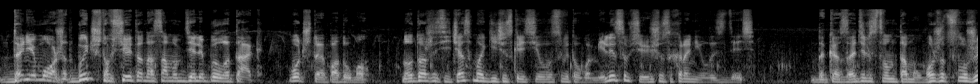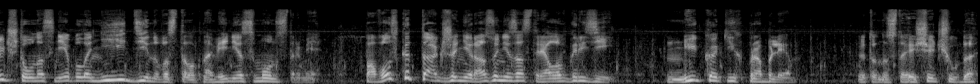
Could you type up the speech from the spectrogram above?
Да не может быть, что все это на самом деле было так. Вот что я подумал. Но даже сейчас магическая сила Святого Милиса все еще сохранилась здесь. Доказательством тому может служить, что у нас не было ни единого столкновения с монстрами. Повозка также ни разу не застряла в грязи. Никаких проблем. Это настоящее чудо.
